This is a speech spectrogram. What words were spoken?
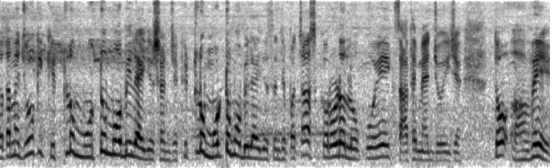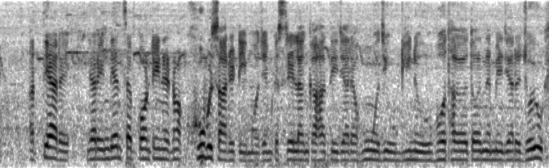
તો તમે જુઓ કે કેટલું મોટું મોબિલાઇઝેશન છે, કેટલું મોટું મોબિલાઇઝેશન છે. પચાસ કરોડ લોકોએ એક સાથે મેચ જોઈ છે. તો હવે અત્યારે જ્યારે ઇન્ડિયન સબકોન્ટિનેન્ટમાં ખૂબ સારી ટીમો, જેમ કે શ્રીલંકા હતી, જ્યારે હું હજી ઉગીને ઊભો થયો હતો અને મેં જ્યારે જોયું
